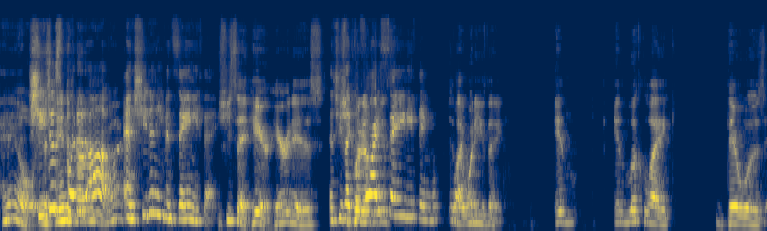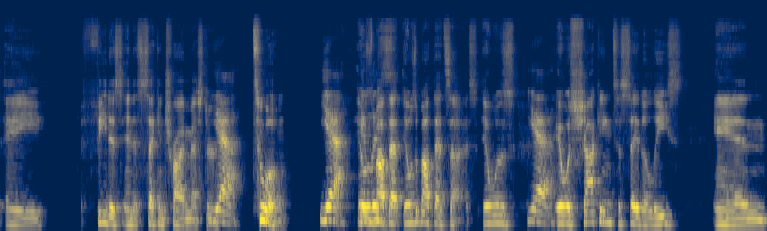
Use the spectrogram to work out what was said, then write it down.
hell? She just put it up and she didn't even say anything. She said, Here, here it is. And she's she like, Before I against, say anything, like, what do you think? It it looked like there was a fetus in the second trimester. Yeah. Two of them. Yeah. It, was, about that. It was about that size. It was. Yeah. It was shocking to say the least, and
